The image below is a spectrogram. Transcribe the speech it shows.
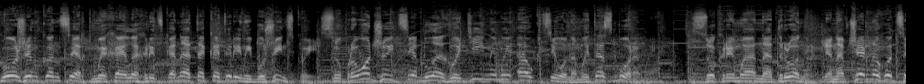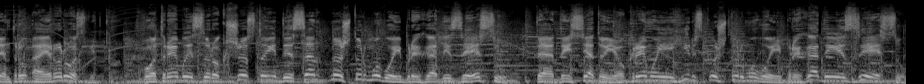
Кожен концерт Михайла Грицькана та Катерини Бужинської супроводжується благодійними аукціонами та зборами. Зокрема, на дрони для навчального центру аеророзвідки, потреби 46-ї десантно-штурмової бригади ЗСУ та 10-ї окремої гірсько-штурмової бригади ЗСУ.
